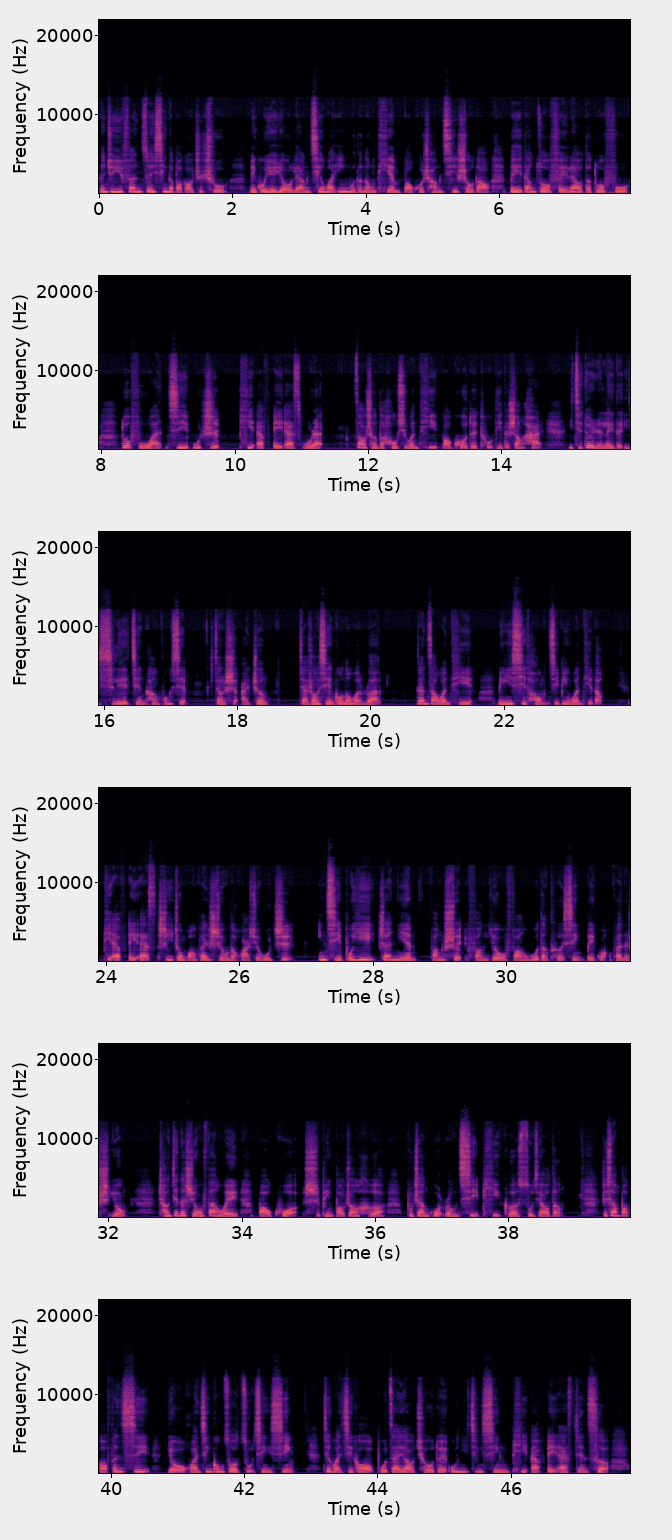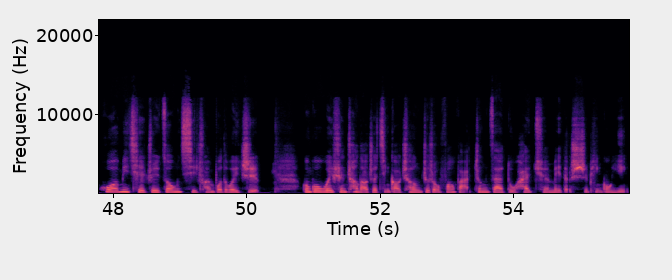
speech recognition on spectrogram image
根据一份最新的报告指出，美国约有两千万英亩的农田，包括长期受到被当作肥料的多氟多氟烷基物质 （PFAS） 污染造成的后续问题，包括对土地的伤害，以及对人类的一系列健康风险，像是癌症、甲状腺功能紊乱、肝脏问题、免疫系统疾病问题等。PFAS 是一种广泛使用的化学物质，因其不易粘黏、防水、防油、防污等特性被广泛的使用。常见的使用范围包括食品包装盒、不粘锅容器、皮革、塑胶等。这项报告分析由环境工作组进行，监管机构不再要求对污泥进行 PFAS 检测或密切追踪其传播的位置。公共卫生倡导者警告称，这种方法正在毒害全美的食品供应。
